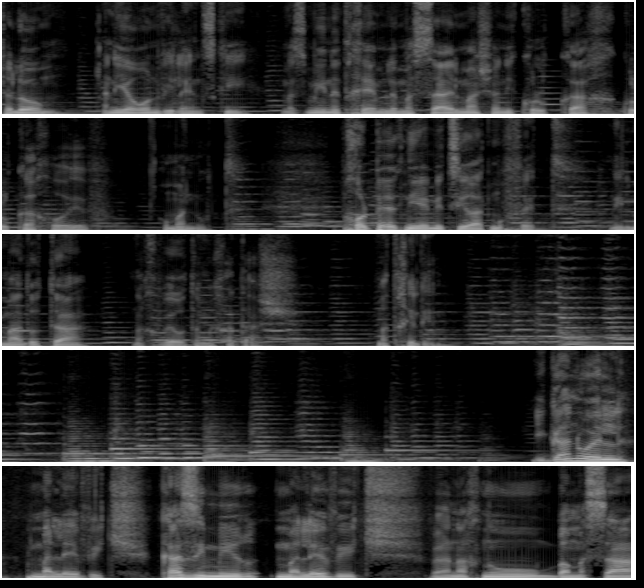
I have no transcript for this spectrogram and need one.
שלום, אני ירון וילנסקי, מזמין אתכם למסע אל מה שאני כל כך כל כך אוהב, אומנות. בכל פרק נהיה עם יצירת מופת, נלמד אותה, נחווה אותה מחדש. מתחילים. הגענו אל מלביץ', קזימיר מלביץ', ואנחנו במסע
